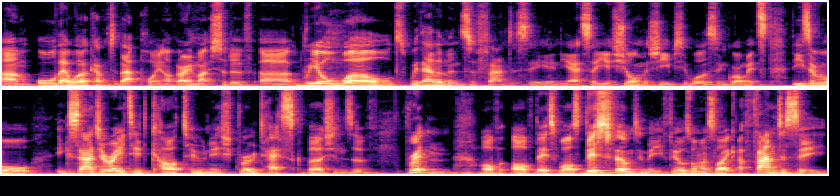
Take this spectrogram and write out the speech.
um, all their work up to that point are very much sort of uh, real world with elements of fantasy. And yeah, so your Shaun the Sheeps, your Wallace and Gromits, these are all exaggerated, cartoonish, grotesque versions of Britain of, of this. Whilst this film to me feels almost like a fantasy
